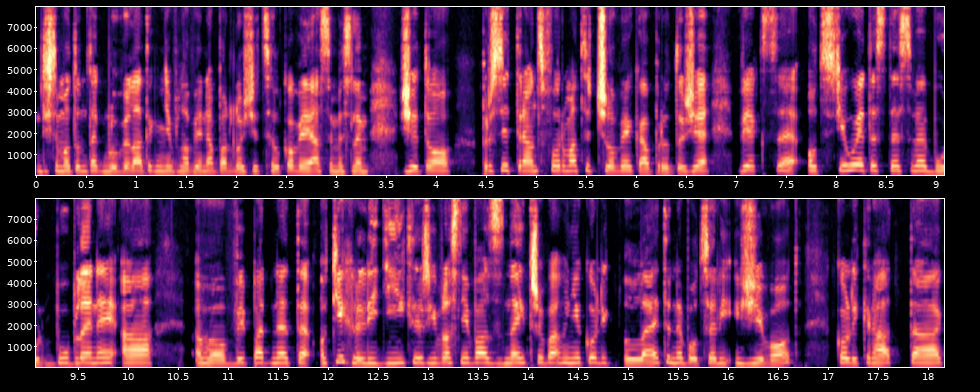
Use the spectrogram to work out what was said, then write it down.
když jsem o tom tak mluvila, tak mě v hlavě napadlo, že celkově já si myslím, že to prostě transformace člověka, protože vy jak se odstěhujete z té své bubliny a vypadnete od těch lidí, kteří vlastně vás znají třeba několik let nebo celý život, kolikrát, tak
